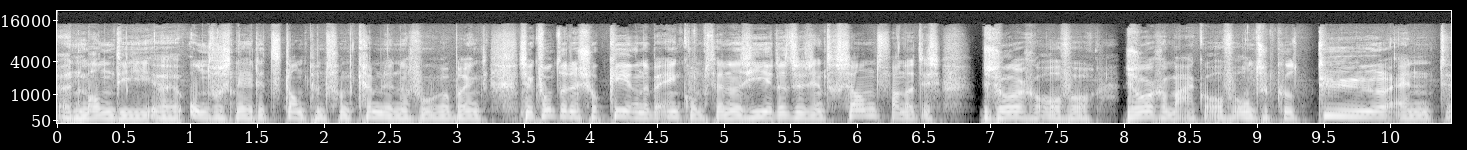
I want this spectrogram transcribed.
een man die uh, onversneden het standpunt van het Kremlin naar voren brengt. Dus ik vond het een chockerende bijeenkomst. En dan zie je, dat dus interessant, van het is zorgen, over, zorgen maken over onze cultuur en te,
